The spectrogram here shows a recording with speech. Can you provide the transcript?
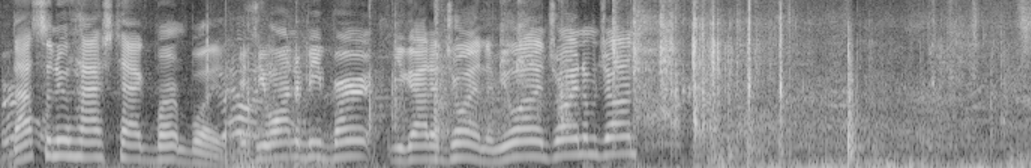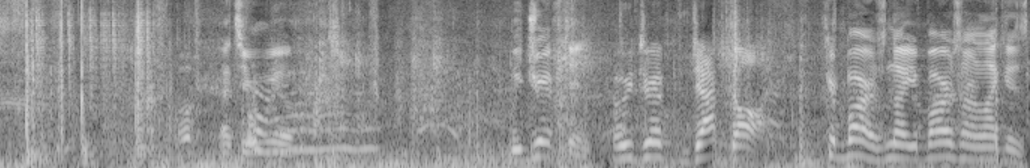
That's the new hashtag burnt boy. If you want to be burnt, you gotta join them. You want to join them, John? That's your wheel. We drifting. We drift jacked off. Your bars. No, your bars aren't like his.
